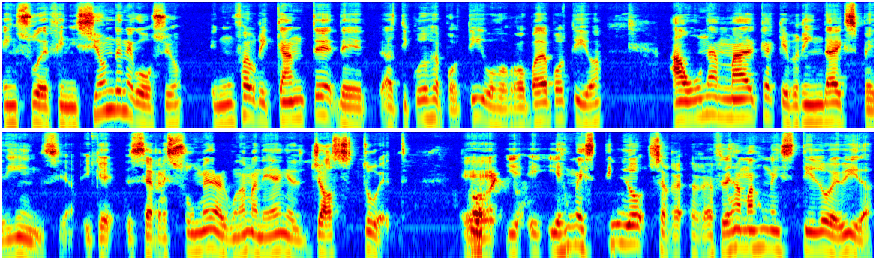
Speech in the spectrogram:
en su definición de negocio en un fabricante de artículos deportivos o ropa deportiva a una marca que brinda experiencia y que se resume de alguna manera en el just do it. Eh, y, es un estilo, se refleja más un estilo de vida.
